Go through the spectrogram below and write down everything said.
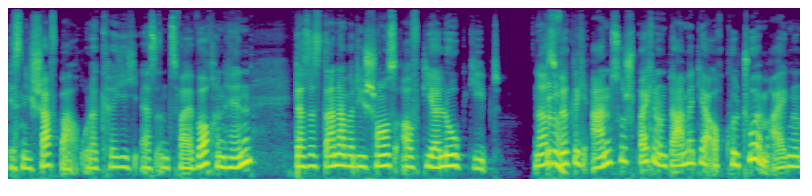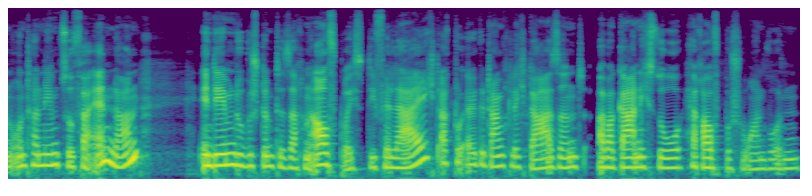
ist nicht schaffbar oder kriege ich erst in zwei Wochen hin, dass es dann aber die Chance auf Dialog gibt. Ne, genau. Es wirklich anzusprechen und damit ja auch Kultur im eigenen Unternehmen zu verändern, indem du bestimmte Sachen aufbrichst, die vielleicht aktuell gedanklich da sind, aber gar nicht so heraufbeschworen wurden.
